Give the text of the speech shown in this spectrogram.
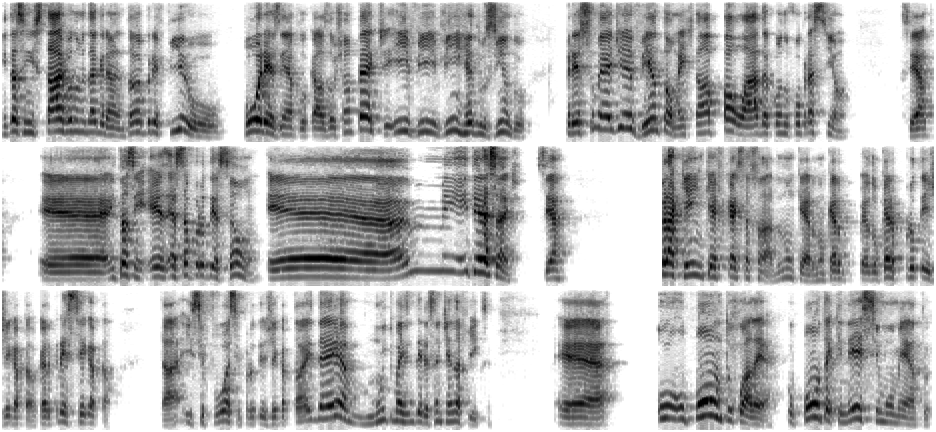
Então, assim, estável não me dá grana. Então, eu prefiro, por exemplo, o caso da Champact, e vir, vir reduzindo preço médio e eventualmente dar uma paulada quando for para cima, certo? É, então, assim, essa proteção é interessante, certo? Para quem quer ficar estacionado, não quero, não quero, eu não quero proteger capital, eu quero crescer capital, tá? E se fosse proteger capital, a ideia é muito mais interessante ainda fixa. É, o, o, ponto qual é? O ponto é que nesse momento,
